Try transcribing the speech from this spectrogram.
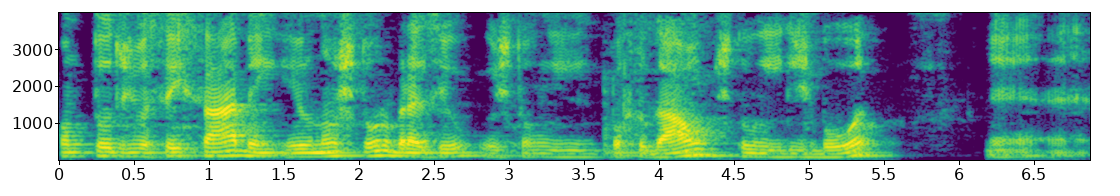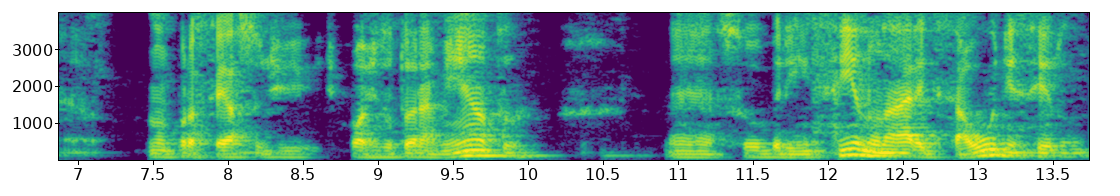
Como todos vocês sabem, eu não estou no Brasil, eu estou em Portugal, estou em Lisboa, é, num processo de, de pós-doutoramento é, sobre ensino na área de saúde, ensino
